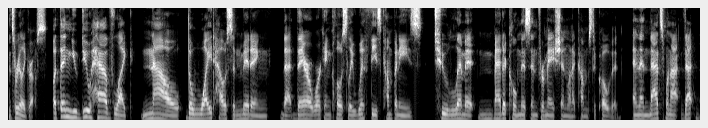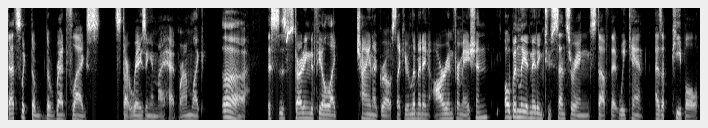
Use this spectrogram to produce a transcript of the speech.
It's really gross. But then you do have like now the white house admitting that they're working closely with these companies to limit medical misinformation when it comes to covid and then that's when I that that's like the the red flags start raising in my head where I'm like, ugh, this is starting to feel like China gross. Like you're limiting our information, openly admitting to censoring stuff that we can't as a people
